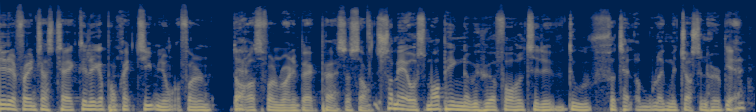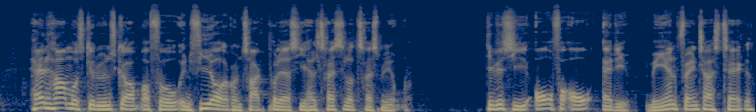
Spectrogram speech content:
det der franchise tag, det ligger på omkring 10 millioner for en dollars ja. for en running back per sæson. Som er jo småpenge, når vi hører forhold til det, du fortalte om Ulrik med Justin Herbert. Ja. Han har måske et ønske om at få en fireårig kontrakt på, lad os sige, 50 eller 60 millioner. Det vil sige, år for år er det mere end franchise-tagget,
